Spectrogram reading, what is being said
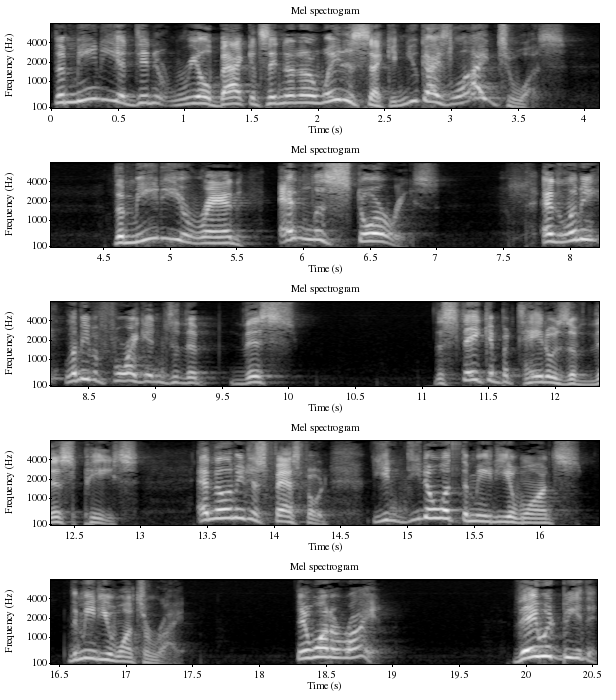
the media didn't reel back and say, No, no, wait a second. You guys lied to us. The media ran endless stories. And let me let me before I get into the this the steak and potatoes of this piece. And then let me just fast forward. You, you know what the media wants? The media wants a riot. They want a riot. They would be the,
